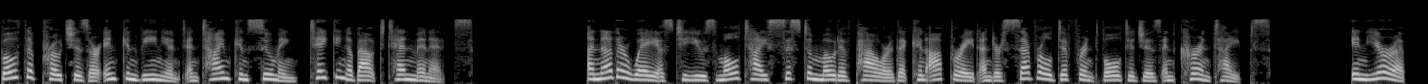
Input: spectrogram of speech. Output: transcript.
Both approaches are inconvenient and time-consuming, taking about 10 minutes. Another way is to use multi-system motive power that can operate under several different voltages and current types. In Europe,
